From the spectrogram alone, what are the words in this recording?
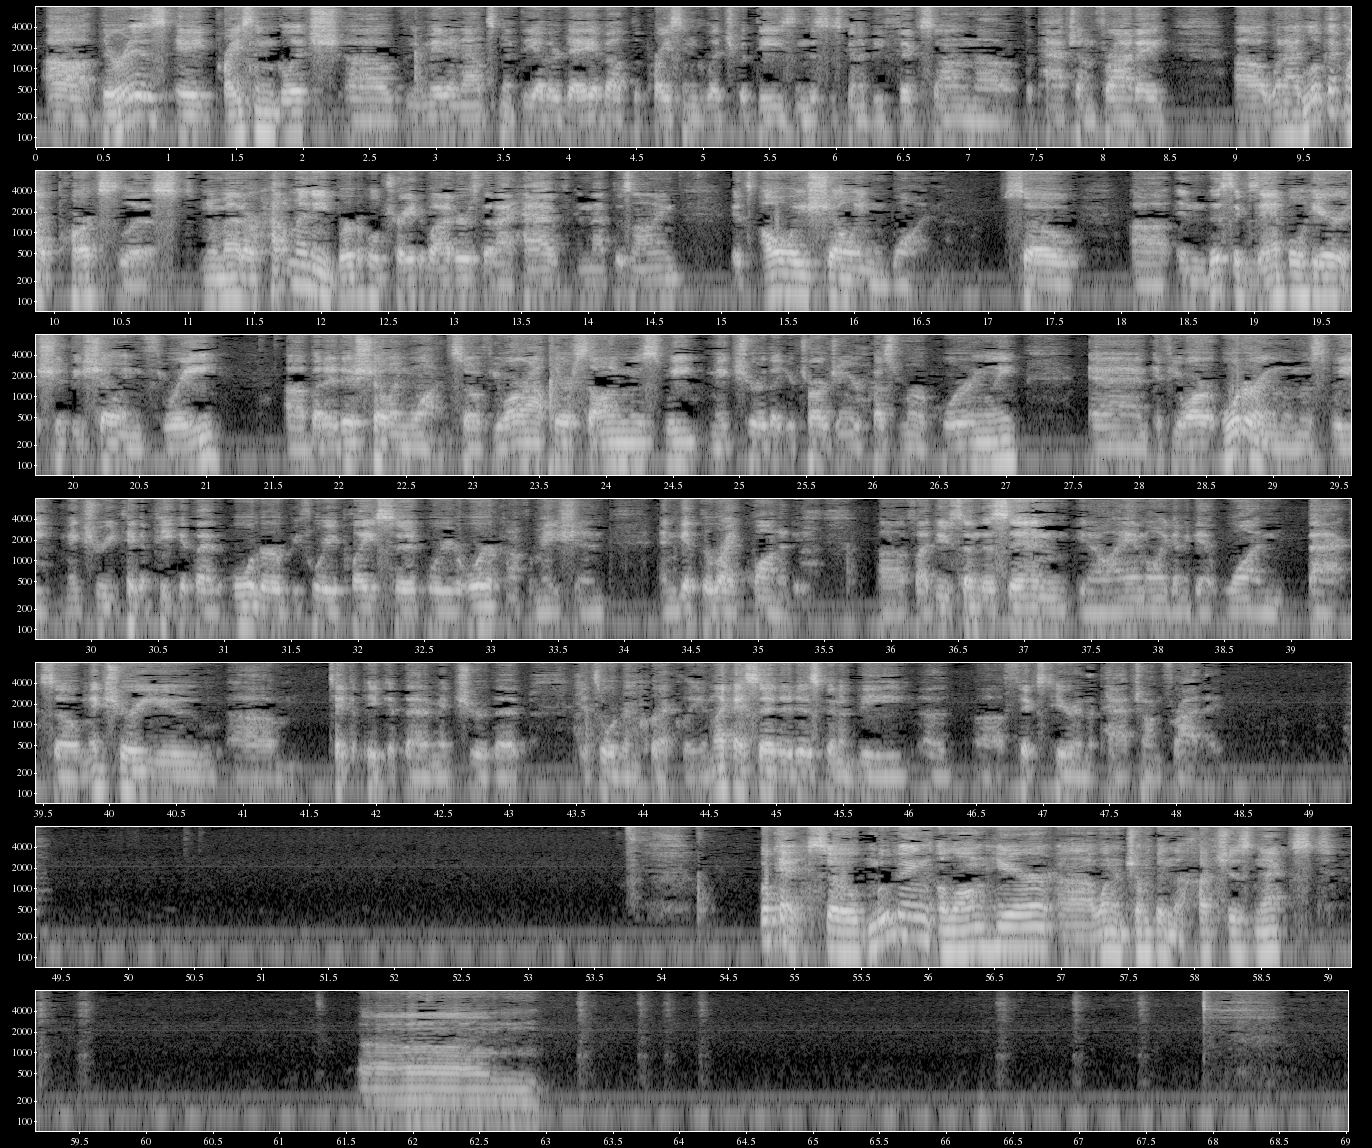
Uh, there is a pricing glitch. Uh, we made an announcement the other day about the pricing glitch with these, and this is going to be fixed on uh, the patch on Friday. Uh, when I look at my parts list, no matter how many vertical tray dividers that I have in that design, it's always showing one. So uh, in this example here, it should be showing three, uh, but it is showing one. So if you are out there selling this suite, make sure that you're charging your customer accordingly. And if you are ordering them this week, make sure you take a peek at that order before you place it or your order confirmation and get the right quantity. Uh, if I do send this in, you know, I am only going to get one back. So make sure you um, take a peek at that and make sure that it's ordering correctly. And like I said, it is going to be uh, uh, fixed here in the patch on Friday. Okay, so moving along here, uh, I want to jump into hutches next. Um,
